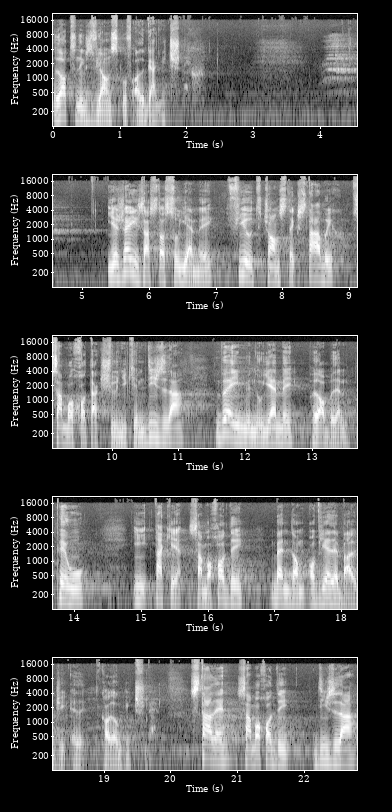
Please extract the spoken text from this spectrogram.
rotnych związków organicznych. Jeżeli zastosujemy filtr cząstek stałych w samochodach silnikiem diesla, wyeliminujemy problem pyłu i takie samochody będą o wiele bardziej ekologiczne. Stare samochody diesla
